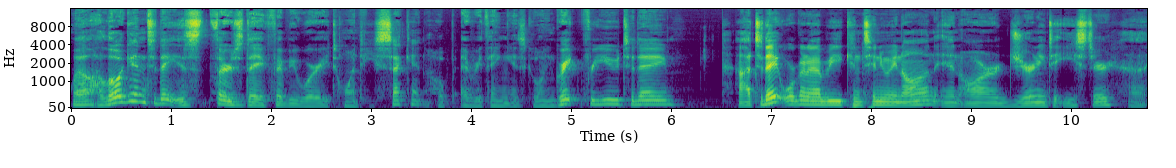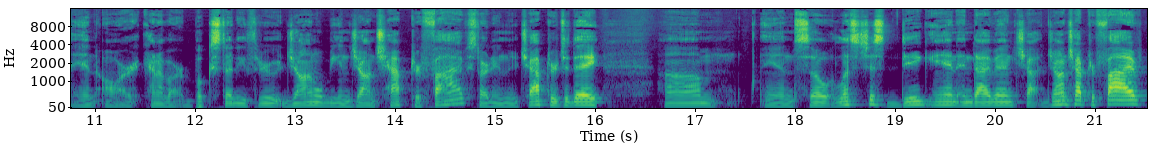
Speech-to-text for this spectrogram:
Well, hello again. Today is Thursday, February 22nd. Hope everything is going great for you today. Uh, today, we're going to be continuing on in our journey to Easter uh, in our kind of our book study through John. We'll be in John chapter 5, starting a new chapter today. Um, and so let's just dig in and dive in. John chapter 5,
